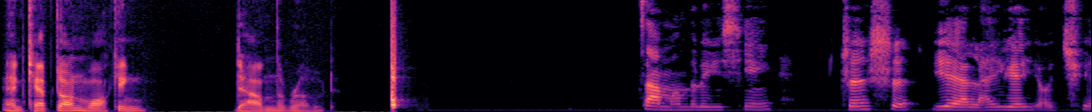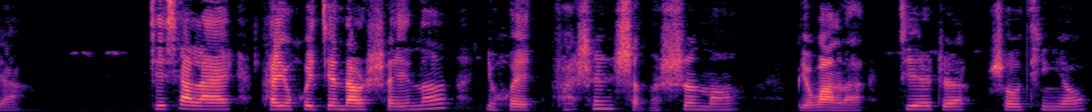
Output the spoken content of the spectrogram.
and kept on walking down the road. 蚱蜢的旅行真是越来越有趣啊！接下来他又会见到谁呢？又会发生什么事呢？别忘了接着收听哟。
